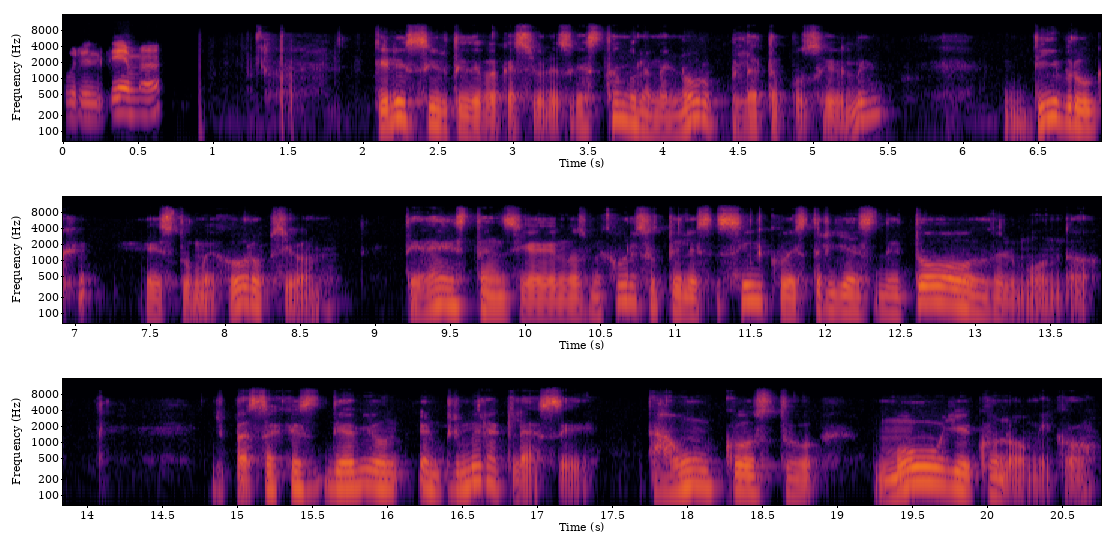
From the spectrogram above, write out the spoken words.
sobre el tema... ¿Quieres irte de vacaciones gastando la menor plata posible? D-Brook es tu mejor opción. Te da estancia en los mejores hoteles 5 estrellas de todo el mundo y pasajes de avión en primera clase a un costo muy económico.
